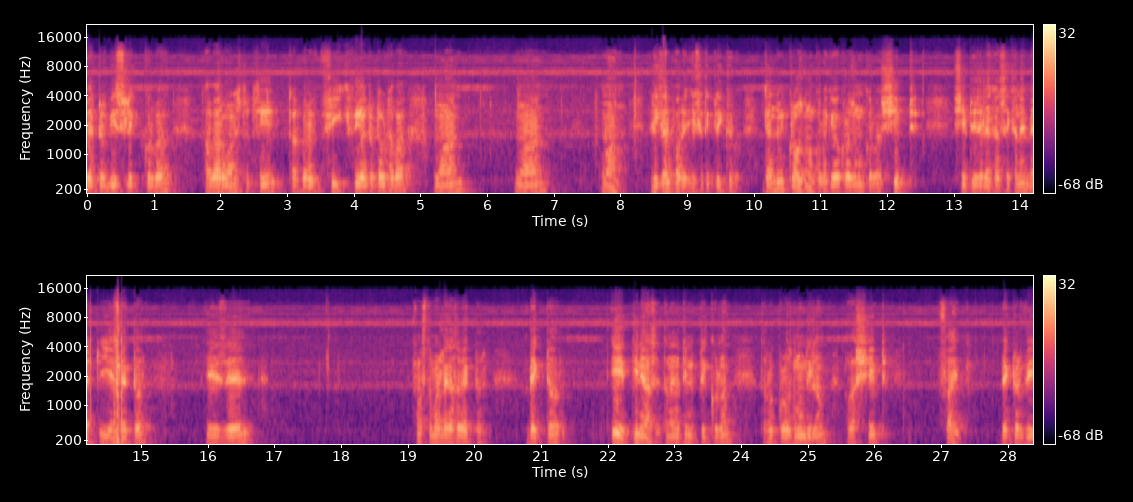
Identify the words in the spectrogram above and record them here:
ভেক্টর বি সিলেক্ট করবা, আবার ওয়ান ইস টু থ্রি তারপরে ফি ফি ভেক্টরটা উঠাবা ওয়ান ওয়ান ওয়ান লিখার পরে এসিতে ক্লিক করবা। দেন তুমি ক্রস গুণন করবা। কীভাবে ক্রস গুণন করবা? শিফট শিফট এই যে লেখা আছে এখানে ম্যাট ইয়ে ভেক্টর এই যে পাঁচ নম্বর লেখা আছে ভেক্টর ভেক্টর এ তিনে আছে, তাহলে আমি তিনে ক্লিক করলাম, তারপর ক্রস গুণন দিলাম, আবার শিফট ফাইভ ভেক্টর বি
